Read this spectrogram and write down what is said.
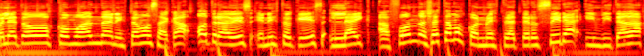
Hola a todos, ¿cómo andan? Estamos acá otra vez en esto que es Like a Fondo. Ya estamos con nuestra tercera invitada,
